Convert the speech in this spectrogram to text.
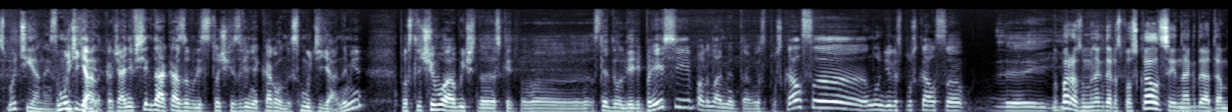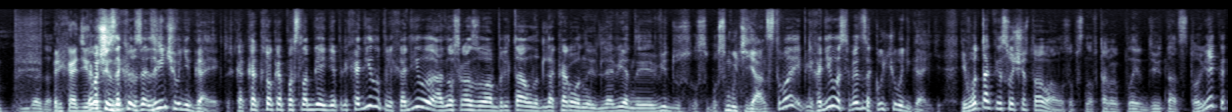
Смутьяны. Смутьяны. Короче, они всегда оказывались с точки зрения короны смутьянами, после чего обычно, так сказать, следовали репрессии, парламент там распускался, ну не распускался, Э, ну, по-разному. Иногда распускался, иногда там да, приходилось... Короче, зак- завинчивание гаек. То есть, как, как только послабление приходило, приходило, оно сразу обретало для короны, для Вены виду смутьянства, и приходилось опять закручивать гайки. И вот так и существовало, собственно, второй половины 19 века,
